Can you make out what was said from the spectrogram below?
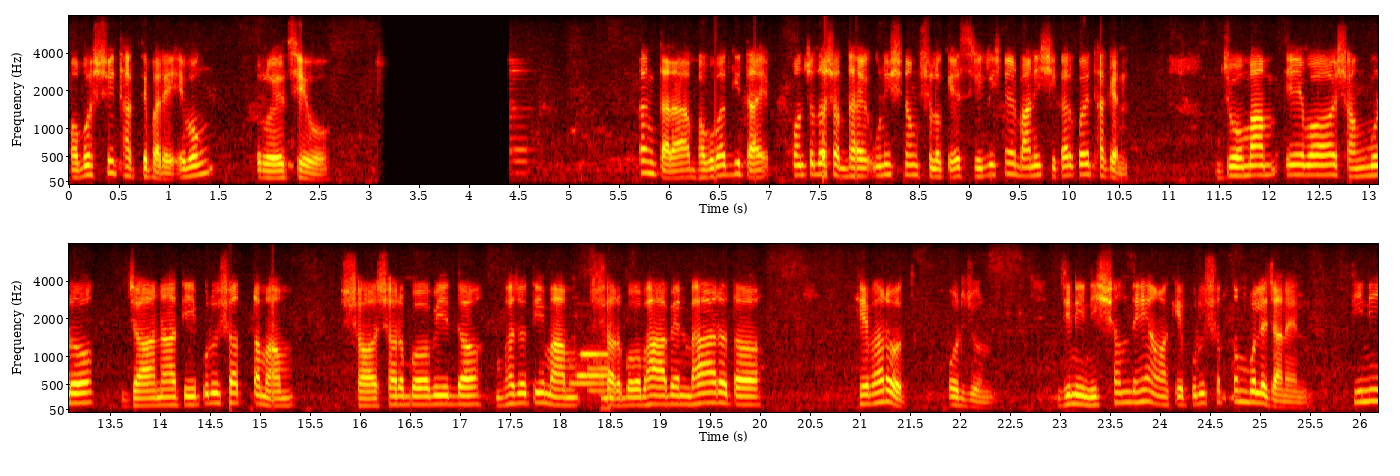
অবশ্যই থাকতে পারে এবং রয়েছেও। তারা ভগবদ গীতায় পঞ্চদশ অধ্যায় উনিশ নং শ্লোকে শ্রীকৃষ্ণের বাণী স্বীকার করে থাকেন। যো মাম এব সংমূঢ় জানাতি পুরুষোত্তমাম। সর্ববিদ ভজতি মাম সর্বভাবেন ভারত। হে ভারত অর্জুন, যিনি নিঃসন্দেহে আমাকে পুরুষোত্তম বলে জানেন। তিনি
